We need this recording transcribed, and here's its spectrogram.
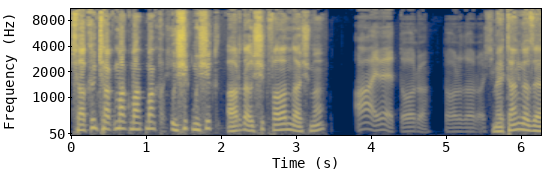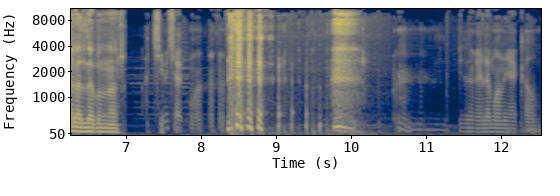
Çakın çakmak makmak Koş. ışık mışık Arda ışık falan da açma. Aa evet doğru. Doğru doğru. Işık Metan açayım. gazı herhalde bunlar. Açayım mı çakma? Bizim elemanı yakalım.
